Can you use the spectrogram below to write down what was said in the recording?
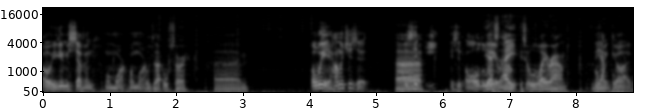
oh, you gave me seven. One more. One more. That? Oh, sorry. Um, Oh wait, how much is it? Is uh, it eight? Is it all the yes, way around? eight. It's all the way around. The oh my god.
